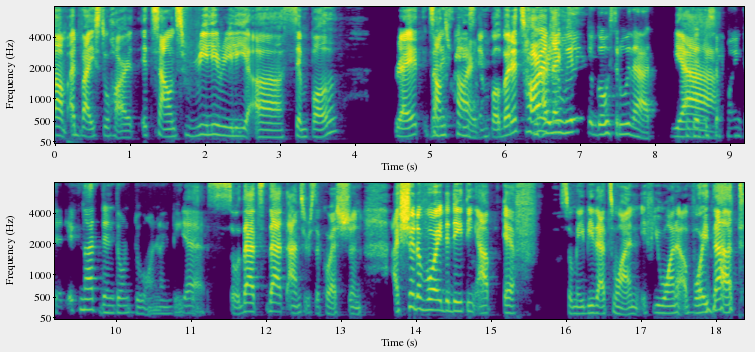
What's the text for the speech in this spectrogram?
um, advice to heart, it sounds really, really uh simple, right? It But sounds really hard. simple, but it's And hard. are Like, you willing to go through that to get yeah, disappointed? If not, then don't do online dating. yes. So that's that answers the question. I should avoid the dating app if. So maybe that's one. If you want to avoid that,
